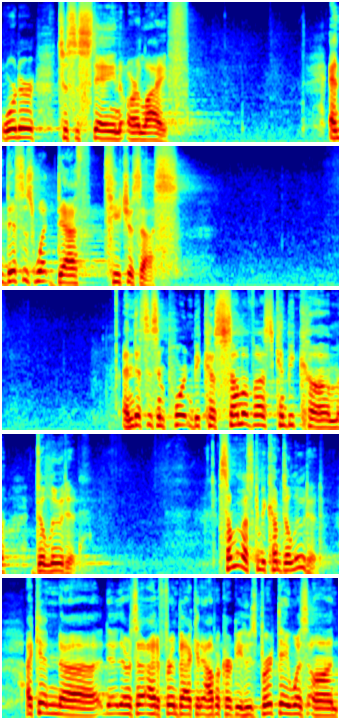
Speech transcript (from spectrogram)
order to sustain our life. And this is what death teaches us. And this is important because some of us can become deluded. Some of us can become deluded. I can, uh, there was a, I had a friend back in Albuquerque whose birthday was on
